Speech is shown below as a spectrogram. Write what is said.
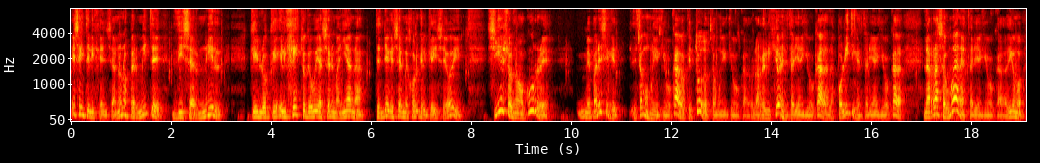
Esa inteligencia no nos permite discernir que, lo que el gesto que voy a hacer mañana tendría que ser mejor que el que hice hoy. Si eso no ocurre, me parece que estamos muy equivocados, que todo está muy equivocado. Las religiones estarían equivocadas, las políticas estarían equivocadas, la raza humana estaría equivocada. Digamos,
